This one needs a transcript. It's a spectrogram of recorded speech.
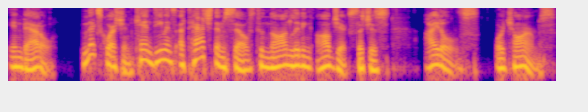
in battle. Next question Can demons attach themselves to non living objects such as idols or charms?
